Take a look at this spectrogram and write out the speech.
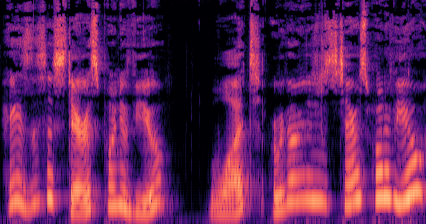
Hey, is this a Steris point of view? What? Are we going to a Steris point of view?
